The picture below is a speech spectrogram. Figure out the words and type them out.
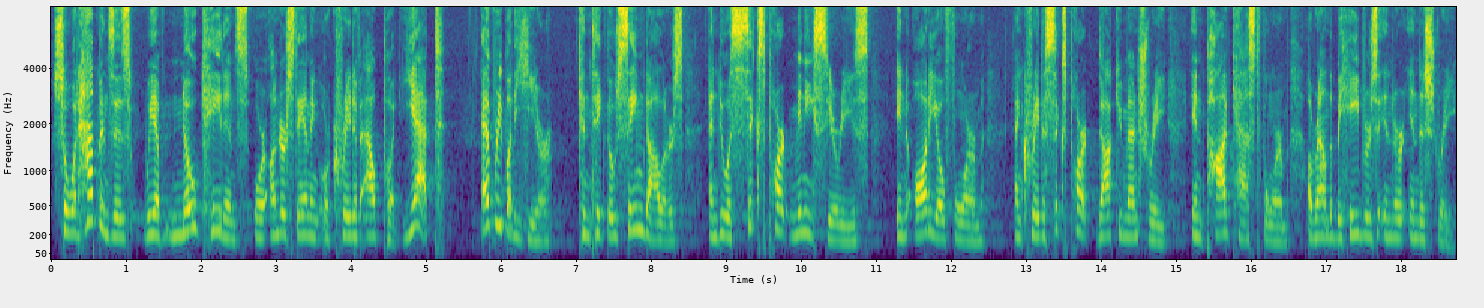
so what happens is we have no cadence or understanding or creative output. Yet, everybody here can take those same dollars and do a six-part mini series in audio form and create a six-part documentary in podcast form around the behaviors in their industry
